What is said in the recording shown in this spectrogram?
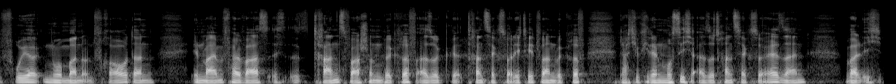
früher nur Mann und Frau, dann in meinem Fall war es, Trans war schon ein Begriff, also Transsexualität war ein Begriff. Da dachte ich, okay, dann muss ich also transsexuell sein, weil ich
